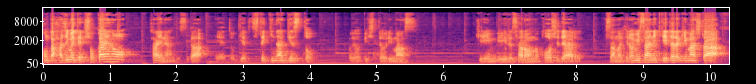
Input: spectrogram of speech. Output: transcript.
今回初めて初回の回なんですが、えっ、と、素敵なゲストをお呼びしております。キリンビールサロンの講師である草野ひろみさんに来ていただきました。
